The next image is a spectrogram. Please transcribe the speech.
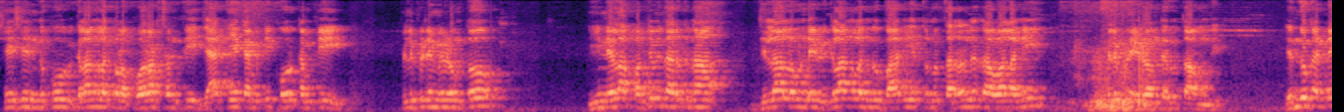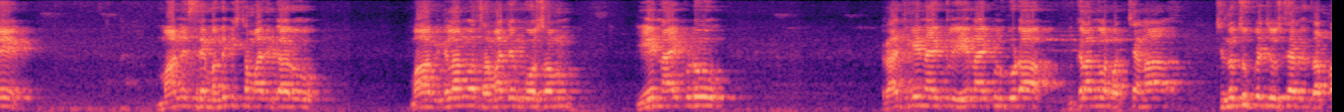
చేసేందుకు వికలాంగుల కుల పోరాట సమితి జాతీయ కమిటీ కోర్ కమిటీ పిలుపునివ్వడంతో ఈ నెల పంతొమ్మిది తారీఖున జిల్లాలో ఉండే వికలాంగులందు భారీ ఎత్తున తరలి రావాలని పిలుపునివ్వడం జరుగుతూ ఉంది. ఎందుకంటే మాన్యశ్రీ మందకృష్ణమాది గారు మా వికలాంగుల సమాజం కోసం ఏ నాయకుడు రాజకీయ నాయకులు ఏ నాయకులు కూడా వికలాంగుల పక్షాన చిన్నచూపే చూశారు తప్ప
